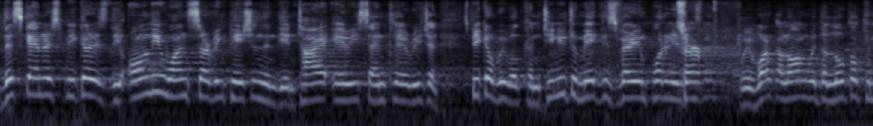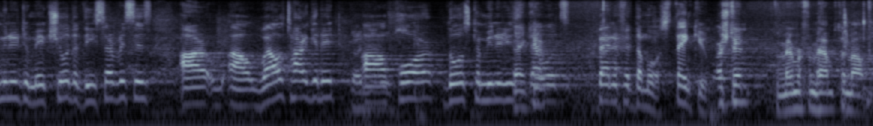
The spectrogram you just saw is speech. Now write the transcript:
This scanner, Speaker, is the only one serving patients in the entire Erie St. Clair region. Speaker, we will continue to make this very important Sir. investment. We work along with the local community to make sure that these services are uh, well targeted uh, for those communities Thank that you. will benefit the most. Thank you. Question, the member from Hamilton Mountain.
